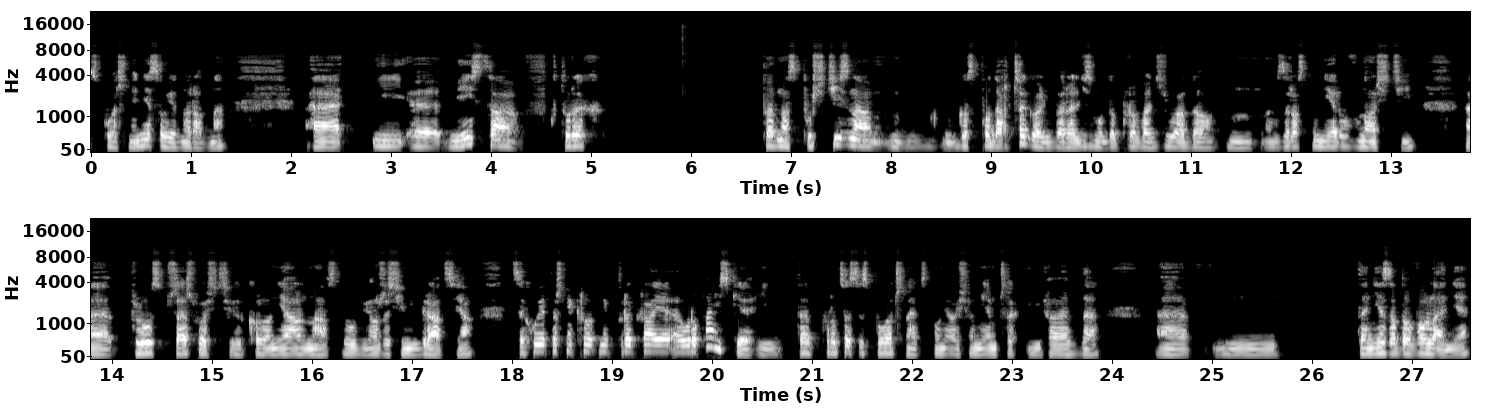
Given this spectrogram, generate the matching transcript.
społecznie nie są jednorodne e, i miejsca, w których pewna spuścizna gospodarczego liberalizmu doprowadziła do mm, wzrostu nierówności, e, plus przeszłość kolonialna, z którą wiąże się migracja, cechuje też niektóre kraje europejskie i te procesy społeczne, jak wspomniałeś o Niemczech i AfD, e, mm, te niezadowolenie,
